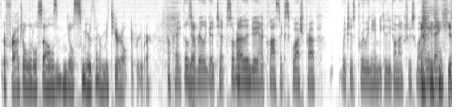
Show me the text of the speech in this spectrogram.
They're fragile little cells and you'll smear their material everywhere. Okay, those Yeah. are really good tips. So rather than doing a classic squash prep, which is poorly named because you don't actually squash anything, Yeah.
